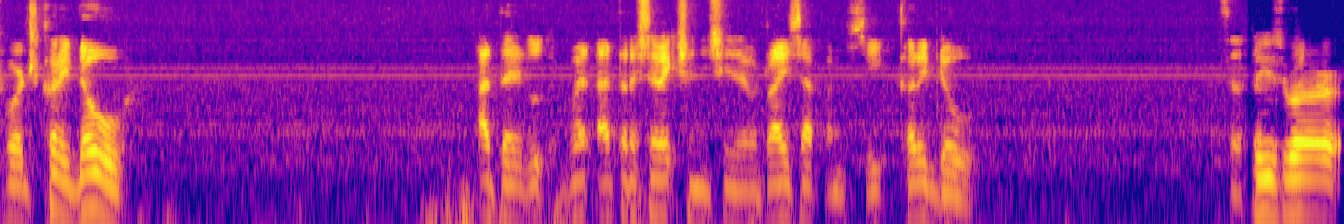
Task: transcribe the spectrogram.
towards Corriedoe. At the at the resurrection, you see, they would rise up and see Corriedoe. So These were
